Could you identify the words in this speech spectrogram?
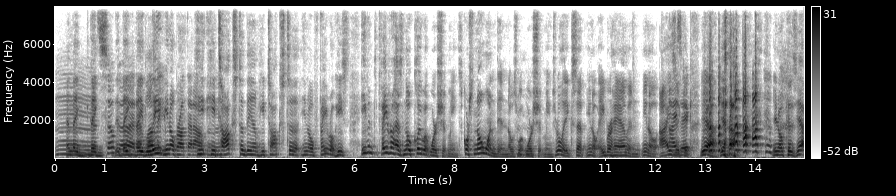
and they they Mm, so they, good. they, they that leave, you know, brought that he out. he Mhm. talks to them, he talks to, you know, Pharaoh. He's even Pharaoh has no clue what worship means. Of course, no one then knows Mm-hmm. what worship means, really, except, you know, Abraham and, you know, Isaac. Isaac. yeah, yeah. you know, because, yeah,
